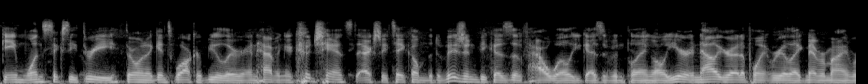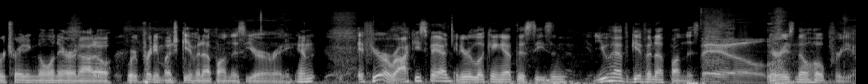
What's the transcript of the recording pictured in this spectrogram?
game 163, throwing against Walker Buehler and having a good chance to actually take home the division because of how well you guys have been playing all year. And now you're at a point where you're like, never mind, we're trading Nolan Arenado. We're pretty much giving up on this year already. And if you're a Rockies fan and you're looking at this season, you have given up on this. There is no hope for you.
